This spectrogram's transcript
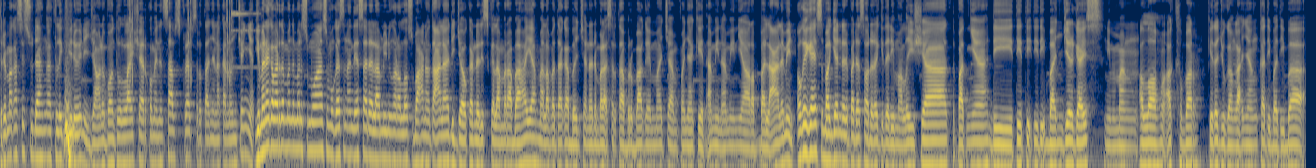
Terima kasih sudah ngeklik video ini. Jangan lupa untuk like, share, komen, dan subscribe serta nyalakan loncengnya. Gimana kabar teman-teman semua? Semoga senantiasa dalam lindungan Allah Subhanahu wa taala, dijauhkan dari segala mara bahaya, malapetaka, bencana dan balak serta berbagai macam penyakit. Amin amin ya rabbal alamin. Oke guys, sebagian daripada saudara kita di Malaysia, tepatnya di titik-titik banjir guys. Ini memang Allahu akbar. Kita juga nggak nyangka tiba-tiba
